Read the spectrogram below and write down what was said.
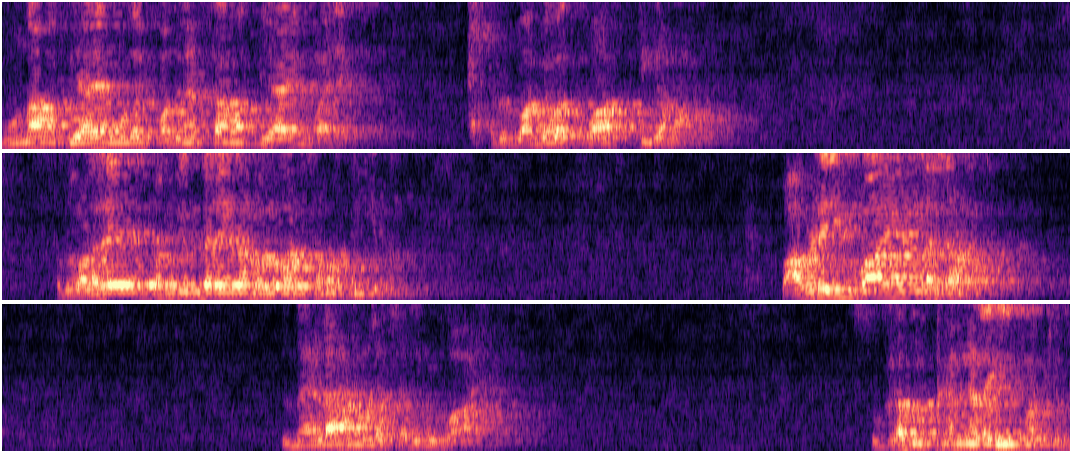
മൂന്നാം അധ്യായം മുതൽ പതിനെട്ടാം അധ്യായം വരെ അത് ഭഗവത് വാർത്തികമാണ്. അത് വളരെ ഭംഗ്യന്തരേണ ഭഗവാൻ സമർത്ഥിക്കുന്നുണ്ട്. അപ്പൊ അവിടെ ഈ ഉപായങ്ങളെല്ലാം ഇത് നേടാനുള്ള ചതുരുപായം സുഖദുഃഖങ്ങളെയും മറ്റും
